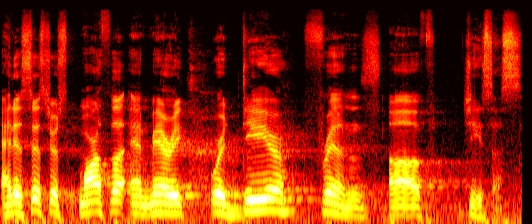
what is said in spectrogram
and his sisters Martha and Mary were dear friends of Jesus.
